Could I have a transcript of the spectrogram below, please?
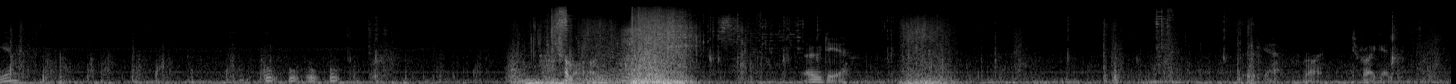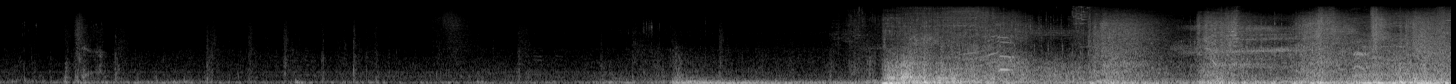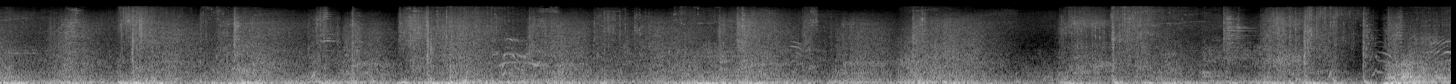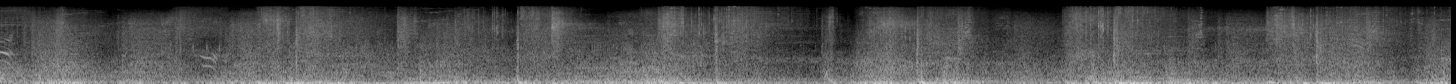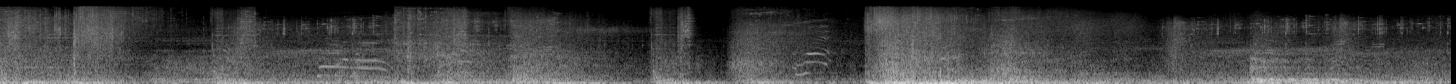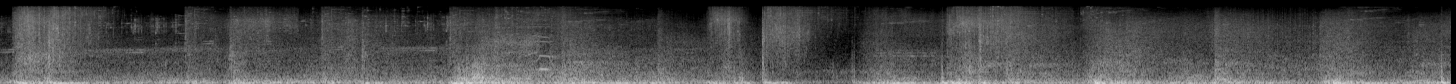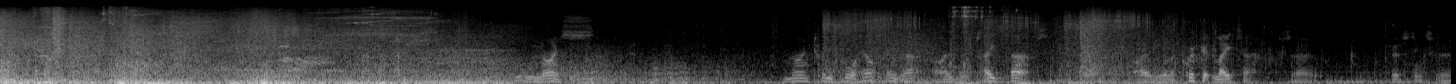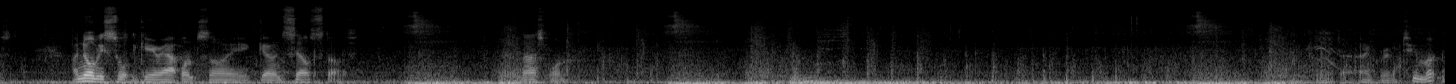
Here. Ooh, ooh, ooh. Come on. Oh dear. 924 health, take that. I will take that. I will equip it later. So, first things first. I normally sort the gear out once I go and sell stuff. Last one. Aggro too much.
